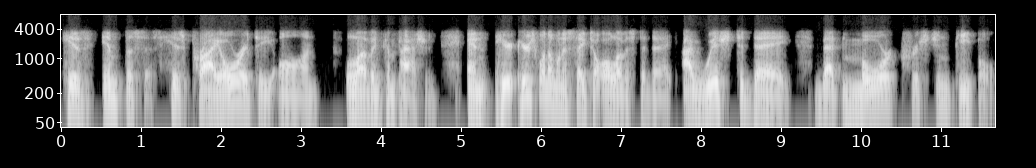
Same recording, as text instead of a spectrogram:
his emphasis, his priority on love and compassion. And here, here's what I want to say to all of us today I wish today that more Christian people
